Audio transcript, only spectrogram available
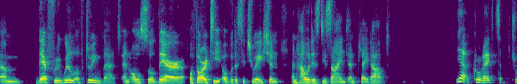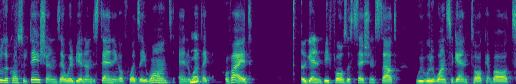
um, their free will of doing that and also their authority over the situation and how it is designed and played out. Yeah correct. Through the consultation there will be an understanding of what they want and mm-hmm. what i can provide again, before the session start, we will once again talk about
